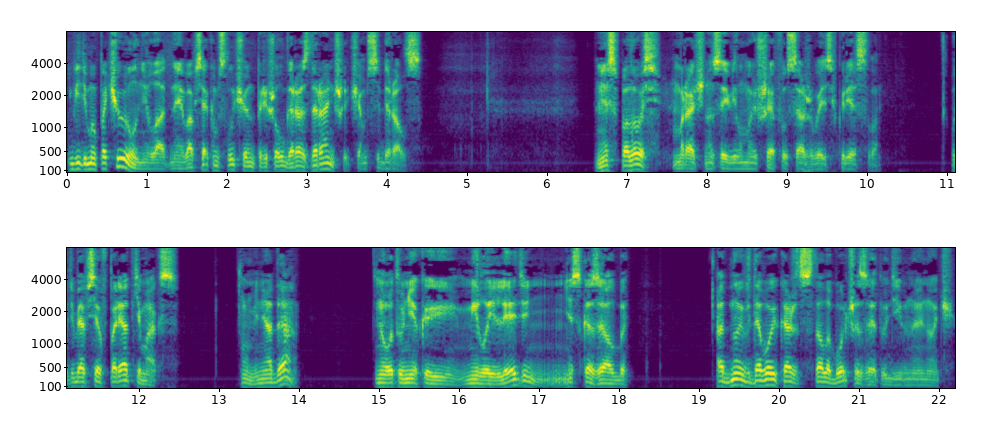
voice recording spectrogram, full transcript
видимо, почуял неладное, во всяком случае он пришел гораздо раньше, чем собирался. «Не спалось», — мрачно заявил мой шеф, усаживаясь в кресло. «У тебя все в порядке, Макс?» «У меня да. Но вот у некой милой леди не сказал бы. Одной вдовой, кажется, стало больше за эту дивную ночь».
